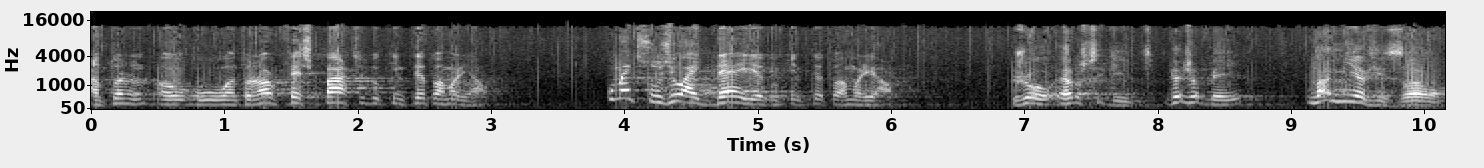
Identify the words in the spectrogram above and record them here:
Antônio, o, o Antônio Nobre fez parte do Quinteto Armorial. Como é que surgiu a ideia do Quinteto Armorial? João, era o seguinte, veja bem, na minha visão,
